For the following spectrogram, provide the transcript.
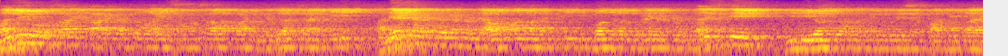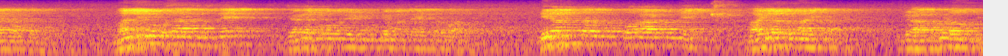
మళ్ళీ ఒకసారి కార్యకర్తలు ఐదు సంవత్సరాల పాటు నిర్లక్ష్యానికి అనేక రకమైనటువంటి అవమానాలకి ఇబ్బందులకు గురైనటువంటి పరిస్థితి ఈ నియోజకవర్గ తెలుగుదేశం పార్టీ కార్యకర్తలు. మళ్ళీ ఒకసారి చూస్తే జగన్మోహన్ రెడ్డి ముఖ్యమంత్రి అయిన తర్వాత నిరంతరం పోరాడుతూనే మహిళలు ఉన్నారు ఇక్కడ ఇక్కడ అక్కడ ఉంది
